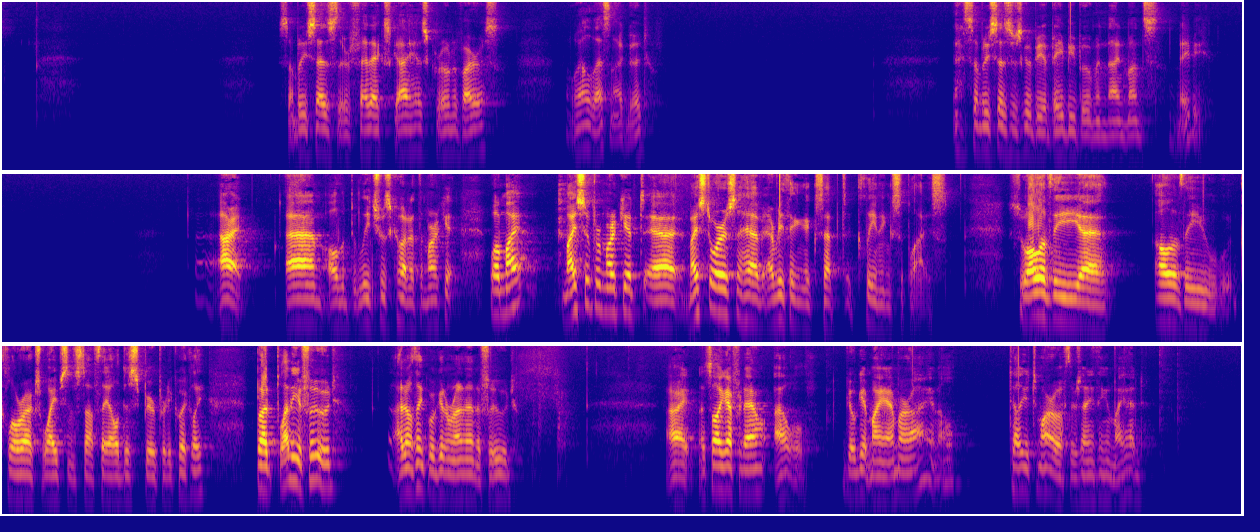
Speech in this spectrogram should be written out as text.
Somebody says their FedEx guy has coronavirus. Well, that's not good. Somebody says there's going to be a baby boom in nine months. Maybe. All right. Um, all the bleach was gone at the market. Well, my my supermarket, uh, my stores have everything except cleaning supplies. So all of the uh, all of the Clorox wipes and stuff, they all disappear pretty quickly. But plenty of food. I don't think we're going to run out of food. All right, that's all I got for now. I will go get my MRI and I'll tell you tomorrow if there's anything in my head.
